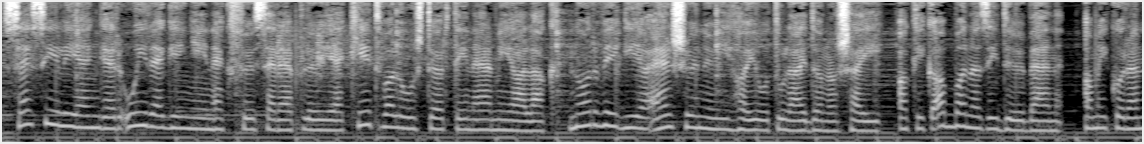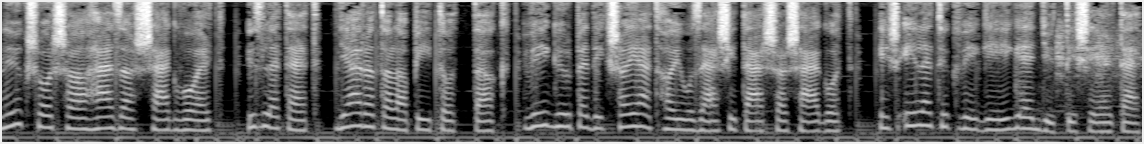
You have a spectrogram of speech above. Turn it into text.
Cecily Enger új regényének főszereplője két valós történelmi alak, Norvégia első női hajó tulajdonosai, akik abban az időben, amikor a nők sorsa a házasság volt, üzletet, gyárat alapítottak, végül pedig saját hajózási társaságot, és életük végéig együtt is éltek.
